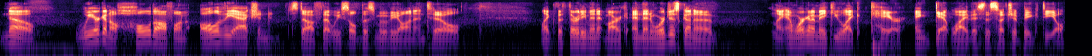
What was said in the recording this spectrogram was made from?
no, we are going to hold off on all of the action stuff that we sold this movie on until like the 30 minute mark and then we're just going to like and we're going to make you like care and get why this is such a big deal.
